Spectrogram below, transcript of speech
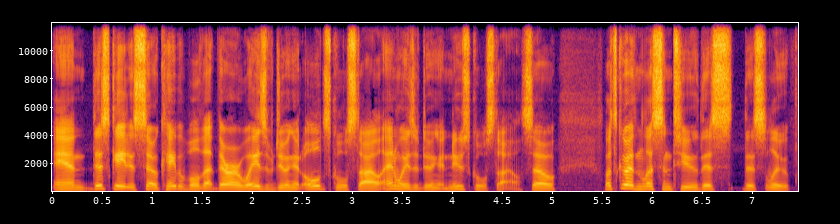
and this gate is so capable that there are ways of doing it old school style and ways of doing it new school style. So let's go ahead and listen to this this loop.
